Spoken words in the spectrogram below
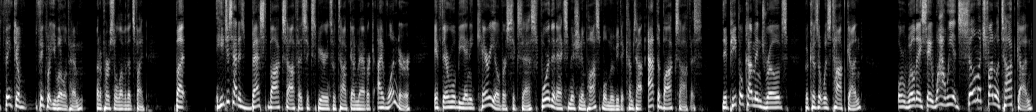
think of think what you will of him on a personal level. That's fine, but he just had his best box office experience with Top Gun Maverick. I wonder if there will be any carryover success for the next Mission Impossible movie that comes out at the box office. Did people come in droves because it was Top Gun? Or will they say, wow, we had so much fun with Top Gun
